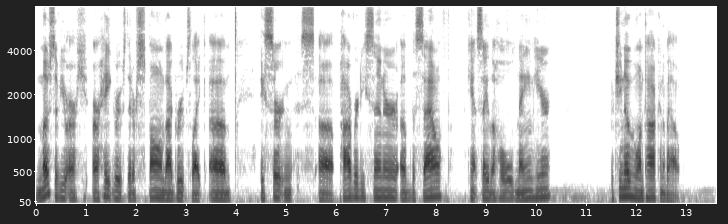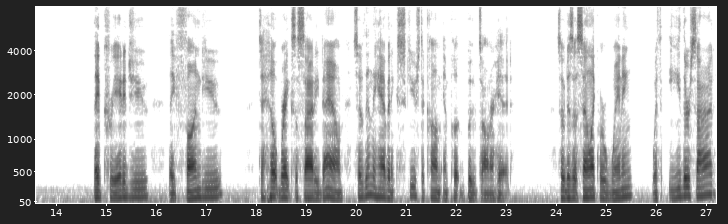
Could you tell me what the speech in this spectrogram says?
most of you are, are hate groups that are spawned by groups like um, a certain uh, poverty center of the South. I can't say the whole name here, but you know who I'm talking about. They've created you, they fund you to help break society down, so then they have an excuse to come and put boots on our head. So, does it sound like we're winning with either side,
